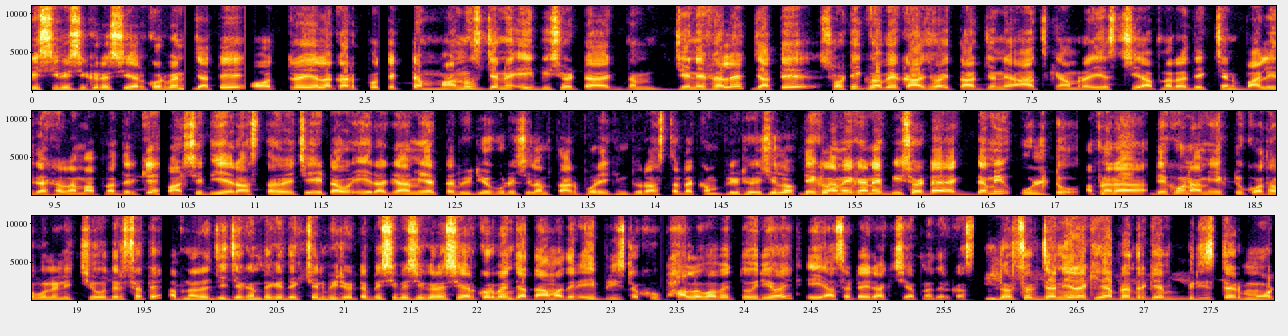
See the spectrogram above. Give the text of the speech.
বেশি বেশি করে শেয়ার করবেন, যাতে অত্র এলাকার প্রত্যেকটা মানুষ যেন এই বিষয়টা একদম জেনে ফেলে, যাতে সঠিকভাবে কাজ হয়। তার জন্য আজকে আমরা এসছি। আপনারা দেখছেন, বালি দেখালাম আপনাদেরকে। পার্শ্বে দিয়ে রাস্তা হয়েছে, এটাও এর আগে আমি একটা ভিডিও করেছিলাম, তারপরেই কিন্তু রাস্তাটা কমপ্লিট হয়েছিল। দেখলাম এখানে বিষয়টা একদমই উল্টো। আপনারা দেখুন, আমি একটু কথা বলে নিচ্ছি ওদের সাথে। আপনারা যে যেখান থেকে দেখছেন, ভিডিওটা বেশি বেশি করে শেয়ার করবেন, যাতে আমাদের এই ব্রিজটা খুব ভালোভাবে তৈরি হয়। এই আশাটাই রাখছি আপনাদের কাছে। দর্শক, জানিয়ে রাখি আপনাদেরকে ব্রিজটার মোট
